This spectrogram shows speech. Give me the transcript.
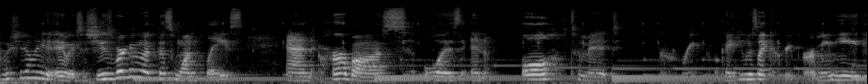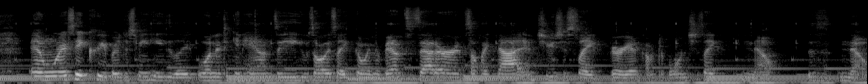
what she me? Anyway, so she was working with this one place, and her boss was an ultimate creep. Okay, he was like a creeper. I mean, he and when I say creep, I just mean he like wanted to get handsy. He was always like throwing advances at her and stuff like that, and she was just like very uncomfortable. And she's like, no, this is no.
